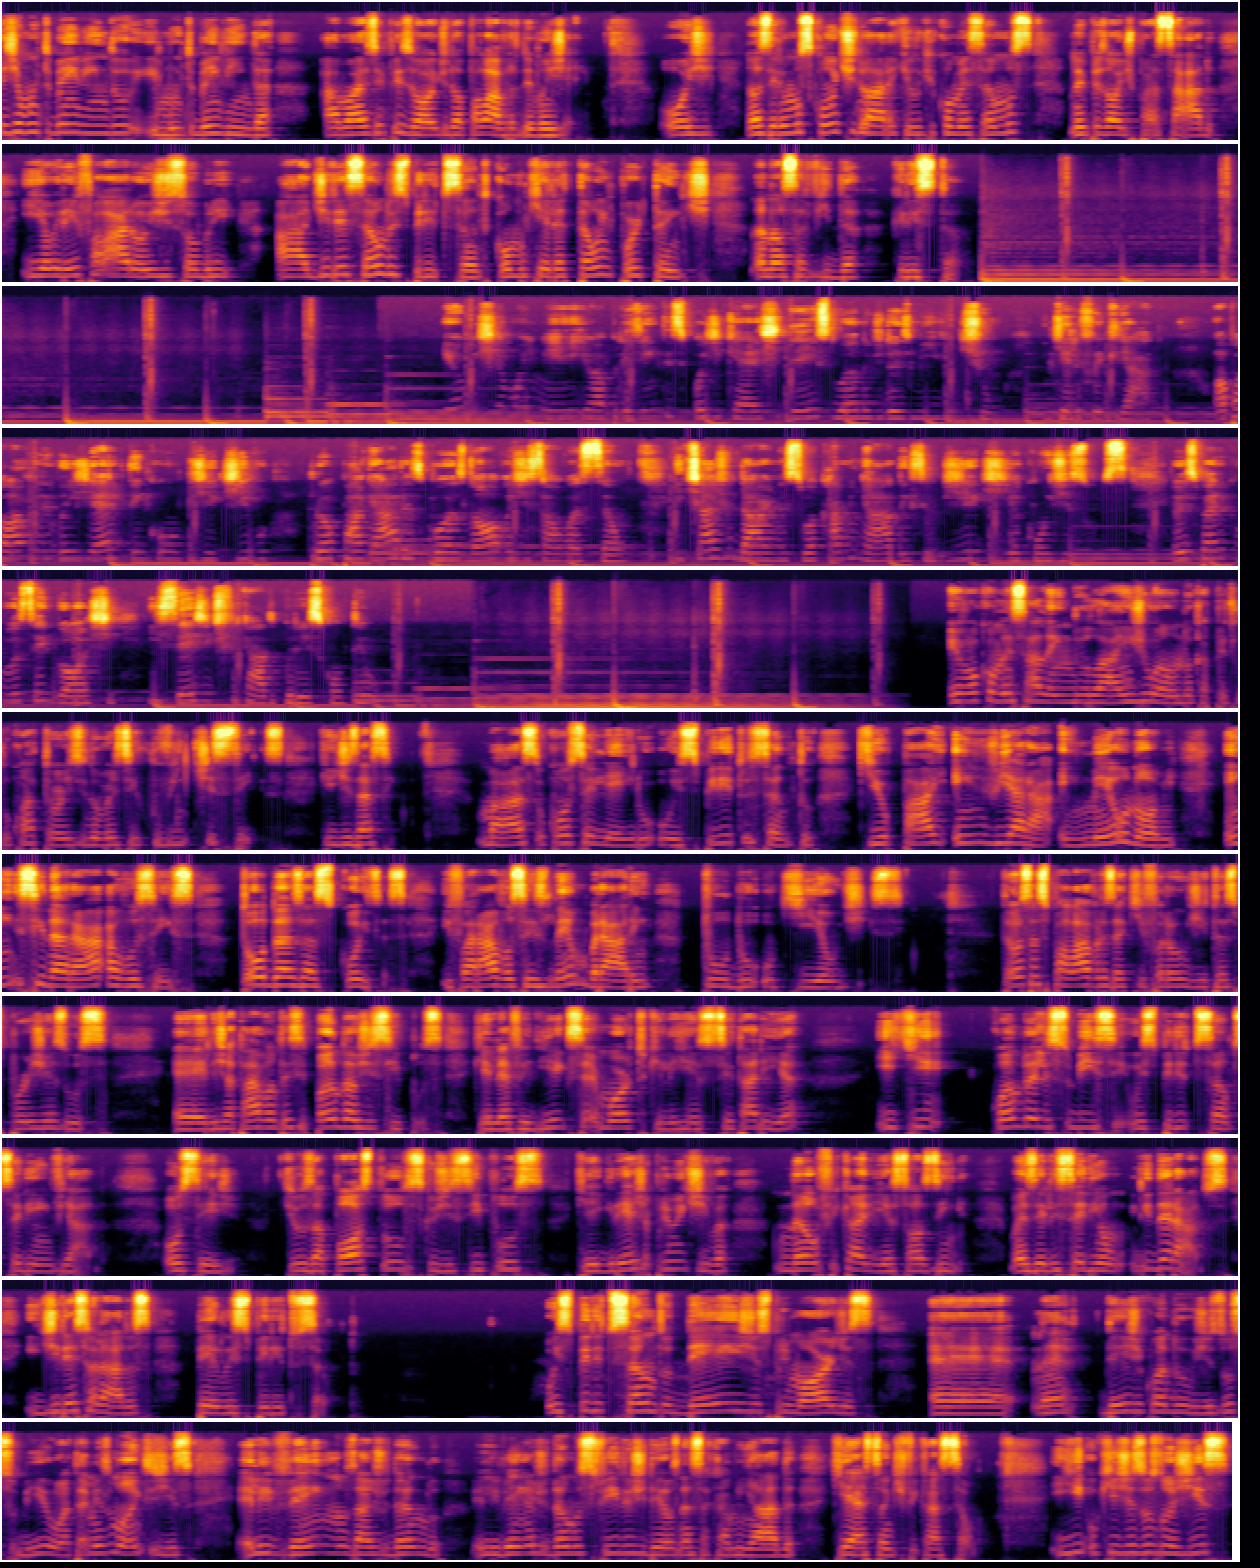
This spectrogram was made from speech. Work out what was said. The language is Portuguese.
Seja muito bem-vindo e muito bem-vinda a mais um episódio da Palavra do Evangelho. Hoje nós iremos continuar aquilo que começamos no episódio passado e eu irei falar hoje sobre a direção do Espírito Santo, como que ele é tão importante na nossa vida cristã. Eu me chamo Aimee e eu apresento esse podcast desde o ano de 2021, em que ele foi criado. A palavra do Evangelho tem como objetivo propagar as boas novas de salvação e te ajudar na sua caminhada em seu dia a dia com Jesus. Eu espero que você goste e seja edificado por esse conteúdo. Eu vou começar lendo lá em João, no capítulo 14, no versículo 26, que diz assim: Mas o conselheiro, o Espírito Santo, que o Pai enviará em meu nome, ensinará a vocês todas as coisas e fará vocês lembrarem tudo o que eu disse. Então, essas palavras aqui foram ditas por Jesus. É, ele já estava antecipando aos discípulos que ele haveria que ser morto, que ele ressuscitaria e que, quando ele subisse, o Espírito Santo seria enviado. Ou seja, que os apóstolos, que os discípulos, que a igreja primitiva não ficaria sozinha, mas eles seriam liderados e direcionados pelo Espírito Santo o Espírito Santo, desde os primórdios, é, né, desde quando Jesus subiu, até mesmo antes disso, ele vem nos ajudando, ele vem ajudando os filhos de Deus nessa caminhada que é a santificação. E o que Jesus nos diz,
